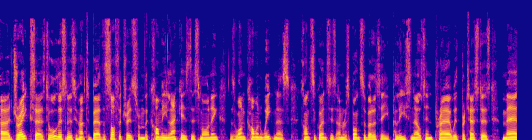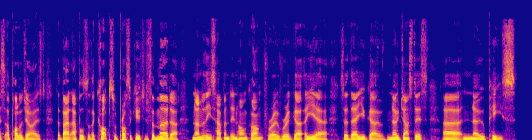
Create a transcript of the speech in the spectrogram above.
Uh, Drake says to all listeners who had to bear the sophistries from the commie lackeys this morning, there's one common weakness consequences and responsibility. Police knelt in prayer with protesters, mayors apologised. The bad apples of the cops were prosecuted for murder. None of these happened in Hong Kong for over a, a year. So there you go. No justice, uh, no peace.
